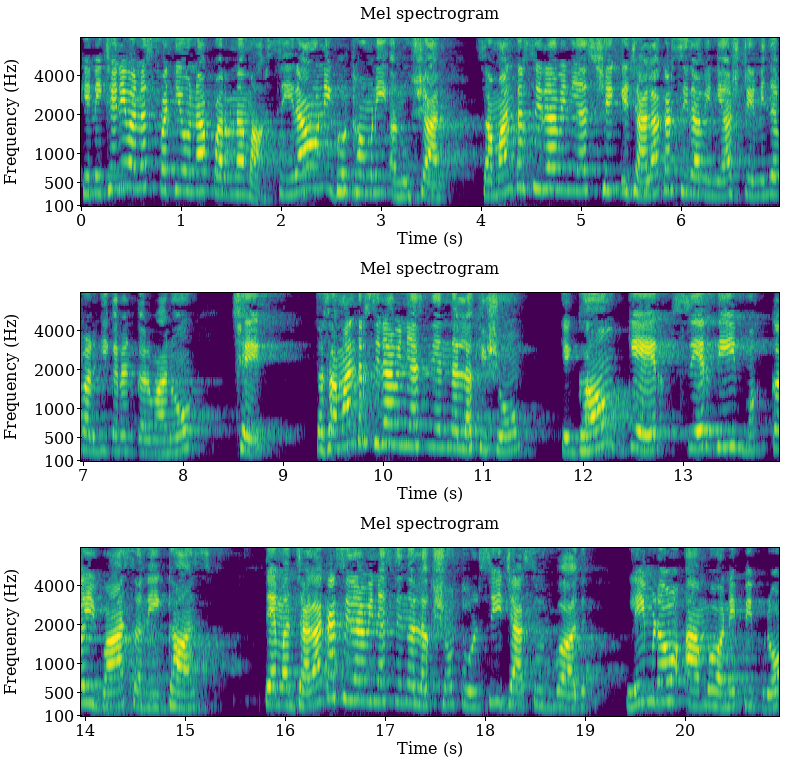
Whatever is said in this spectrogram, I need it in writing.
કે નીચેની વનસ્પતિઓના પર્ણમાં શિરાઓની ગોઠવણી અનુસાર સમાંતર શિરા વિન્યાસ છે કે જાલાકાર શિરા વિન્યાસ તેની અંદર વર્ગીકરણ કરવાનું છે? તો સમાંતર શિરા વિન્યાસની અંદર લખીશું કે ઘઉં, કેર શેરદી મકઈ, વાંસ અને ઘાસ. તેમજ જાલાકાર શિરા વિન્યાસની અંદર લખશું તુલસી, જાસૂદ, વદ, લીમડો, આંબો અને પીપરો.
